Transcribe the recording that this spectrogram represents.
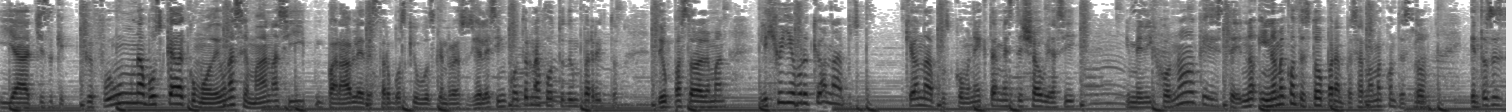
Y ya, chiste, que, que fue una búsqueda como de una semana así imparable de estar busque y busque en redes sociales. Y encontré una foto de un perrito, de un pastor alemán. Y le dije, oye, bro, ¿qué onda? Pues, ¿qué onda? Pues conéctame a este show y así. Y me dijo, no, que este, no, y no me contestó para empezar, no me contestó. Entonces,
